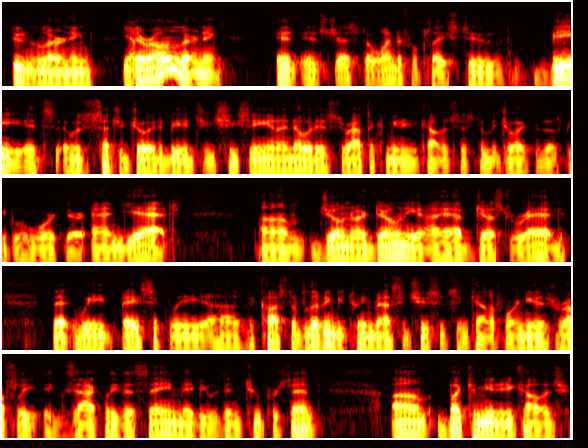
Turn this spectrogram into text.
student learning, yep. their own learning it, it's just a wonderful place to be. It's it was such a joy to be at GCC, and I know it is throughout the community college system a joy for those people who work there. And yet, um, Joe Nardoni, I have just read that we basically uh, the cost of living between Massachusetts and California is roughly exactly the same, maybe within two percent. Um, but community college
